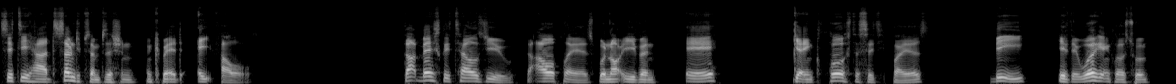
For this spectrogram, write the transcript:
City had seventy percent possession and committed eight fouls. That basically tells you that our players were not even a getting close to City players, b if they were getting close to them,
